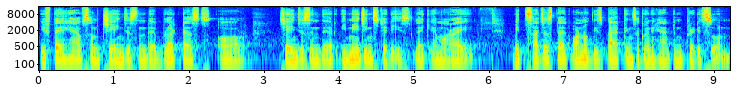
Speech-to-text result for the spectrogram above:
if they have some changes in their blood tests or changes in their imaging studies like MRI, which suggests that one of these bad things are going to happen pretty soon.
